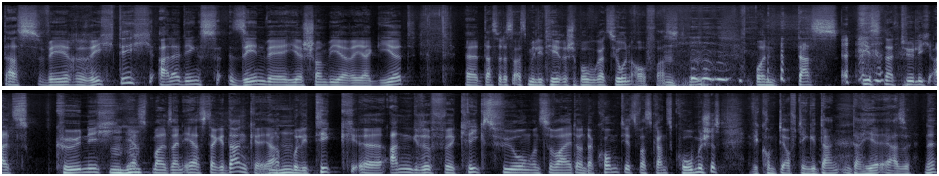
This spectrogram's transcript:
Das wäre richtig. Allerdings sehen wir hier schon, wie er reagiert, äh, dass er das als militärische Provokation auffasst. Mhm. Und das ist natürlich als König mhm. erstmal sein erster Gedanke. Ja? Mhm. Politik, äh, Angriffe, Kriegsführung und so weiter. Und da kommt jetzt was ganz Komisches. Wie kommt der auf den Gedanken daher? Also ne,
